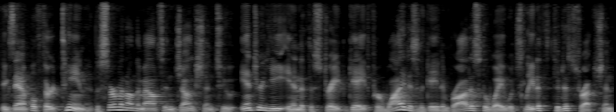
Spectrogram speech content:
Example 13, the Sermon on the Mount's injunction to enter ye in at the strait gate, for wide is the gate and broad is the way which leadeth to destruction,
